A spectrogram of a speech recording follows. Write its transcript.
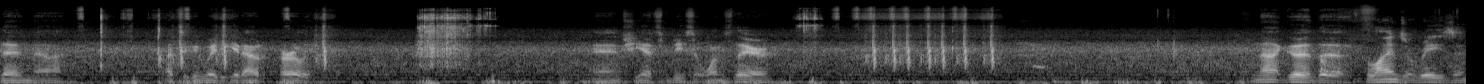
then uh, that's a good way to get out early. And she had some decent ones there. Not good. The blinds are raising,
